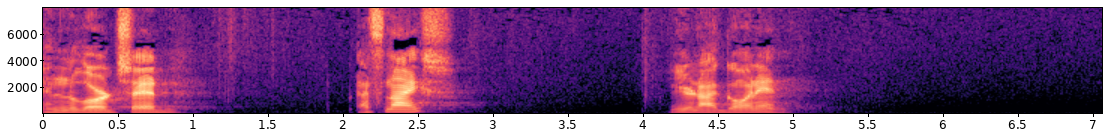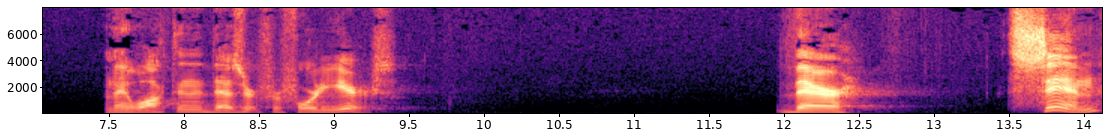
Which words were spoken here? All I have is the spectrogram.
And the Lord said, That's nice. You're not going in. And they walked in the desert for 40 years their sin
